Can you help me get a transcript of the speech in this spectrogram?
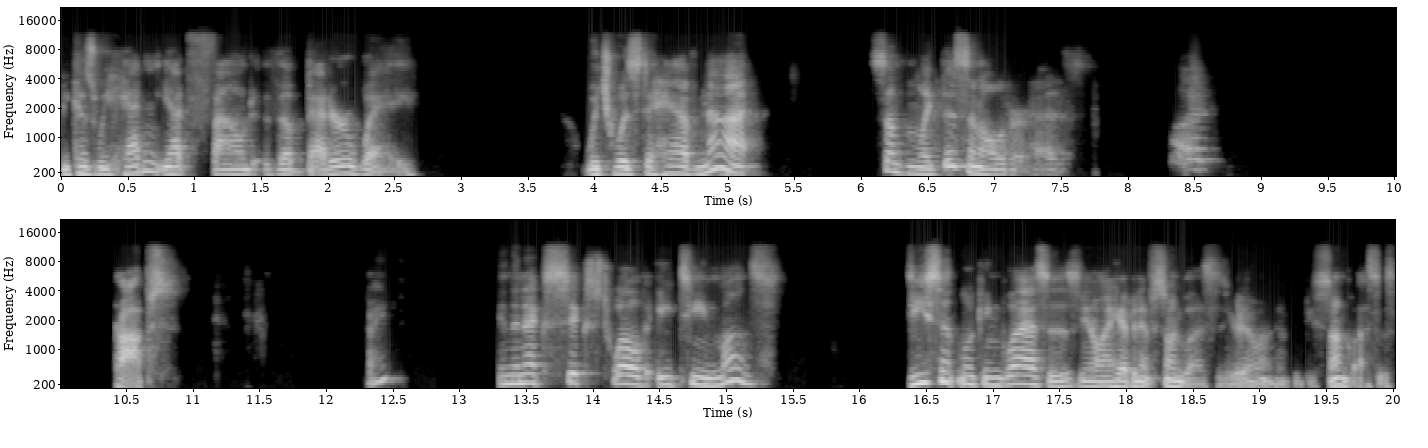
because we hadn't yet found the better way, which was to have not something like this in all of our heads, but props, right? In the next 6, 12, 18 months, decent looking glasses, you know, I happen to have sunglasses here, I don't have to be sunglasses,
